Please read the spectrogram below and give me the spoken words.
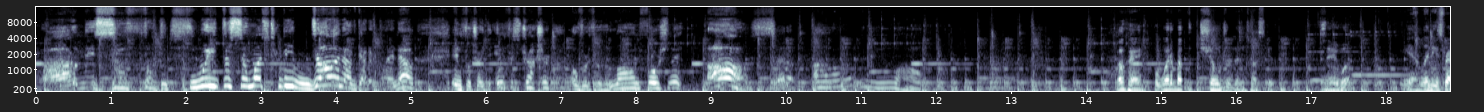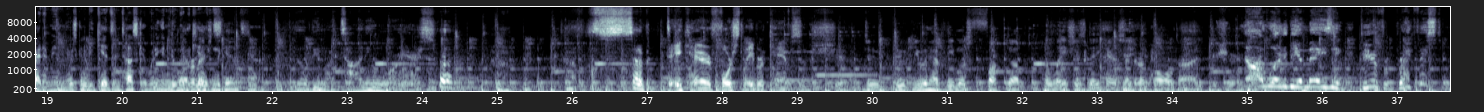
Oh, that'd be so fucking sweet. There's so much to be done. I've got it planned out. Infiltrate the infrastructure, overthrow the law enforcement. Oh, set up all you want. Okay, but what about the children in Tuscan? Say what? Yeah, Lindy's right. I mean, there's gonna be kids in Tuscan. What are you gonna do Never with the kids? mention the kids. Yeah. They'll be my tiny warriors. Set up a daycare, forced labor camp, some shit. Dude, Duke, you would have the most fucked up, hellacious daycare center of all time. For sure. No, I want it to be amazing. Beer for breakfast,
